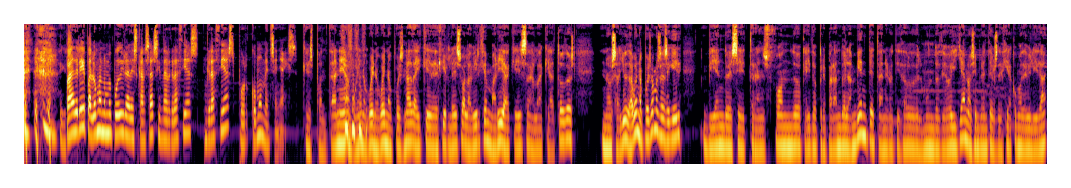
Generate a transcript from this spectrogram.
Padre, Paloma, no me puedo ir a descansar sin dar gracias, gracias por cómo me enseñáis. Qué espontánea. Bueno, bueno, bueno, pues nada, hay que decirle eso a la Virgen María, que es a la que a todos nos ayuda. Bueno, pues vamos a seguir viendo ese trasfondo que ha ido preparando el ambiente tan erotizado del mundo de hoy. Ya no simplemente os decía como debilidad,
